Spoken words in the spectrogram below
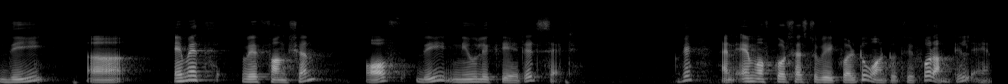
the uh, mth wave function of the newly created set okay and m of course has to be equal to 1 2 3 4 until n.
